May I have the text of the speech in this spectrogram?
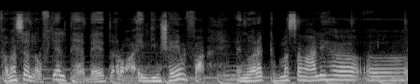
فمثلا لو فيها التهابات أروح قايل دي مش هينفع إنه أركب مثلا عليها آه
